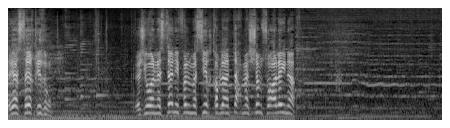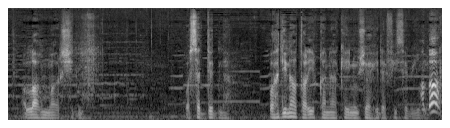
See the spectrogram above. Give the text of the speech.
هيا استيقظوا يجب أن نستأنف المسير قبل أن تحمى الشمس علينا. اللهم ارشدنا وسددنا. واهدنا طريقنا كي نجاهد في سبيلك. عمار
